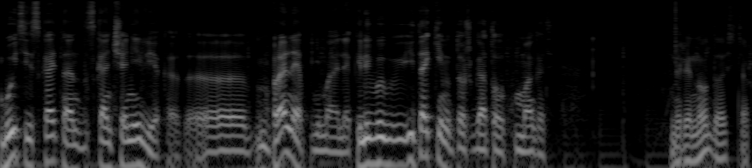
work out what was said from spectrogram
будете искать, наверное, до скончания века. Э, Правильно я понимаю, Олег? Или вы и таким тоже готовы помогать? Рено Дастер.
